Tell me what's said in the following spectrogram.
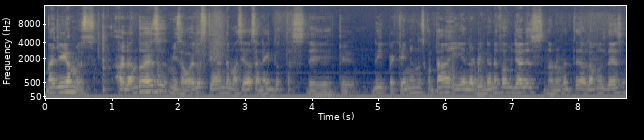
Ma, yo, digamos, hablando de eso, mis abuelos tienen demasiadas anécdotas de que de pequeños nos contaban y en las reuniones familiares normalmente hablamos de eso.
